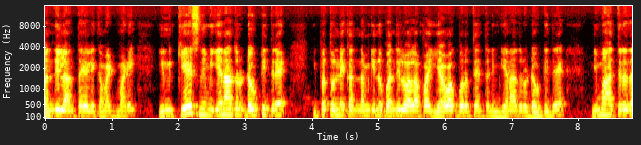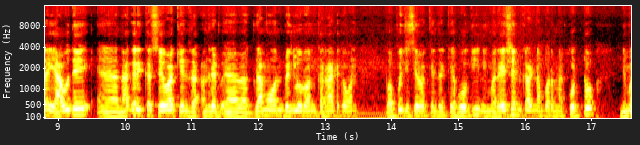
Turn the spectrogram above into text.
ಬಂದಿಲ್ಲ ಅಂತ ಹೇಳಿ ಕಮೆಂಟ್ ಮಾಡಿ. ಇನ್ ಕೇಸ್ ನಿಮಗೇನಾದರೂ ಡೌಟ್ ಇದ್ದರೆ ಇಪ್ಪತ್ತೊಂದನೇ ಕಂತು ನಮಗಿನ್ನೂ ಬಂದಿಲ್ವಲ್ಲಪ್ಪ, ಯಾವಾಗ ಬರುತ್ತೆ ಅಂತ ನಿಮ್ಗೇನಾದರೂ ಡೌಟ್ ಇದ್ದರೆ ನಿಮ್ಮ ಹತ್ತಿರದ ಯಾವುದೇ ನಾಗರಿಕ ಸೇವಾ ಕೇಂದ್ರ ಅಂದರೆ Grama one, Bengaluru one, Karnataka one, Bapuji ಸೇವಾ ಕೇಂದ್ರಕ್ಕೆ ಹೋಗಿ ನಿಮ್ಮ ರೇಷನ್ ಕಾರ್ಡ್ ನಂಬರನ್ನು ಕೊಟ್ಟು ನಿಮ್ಮ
